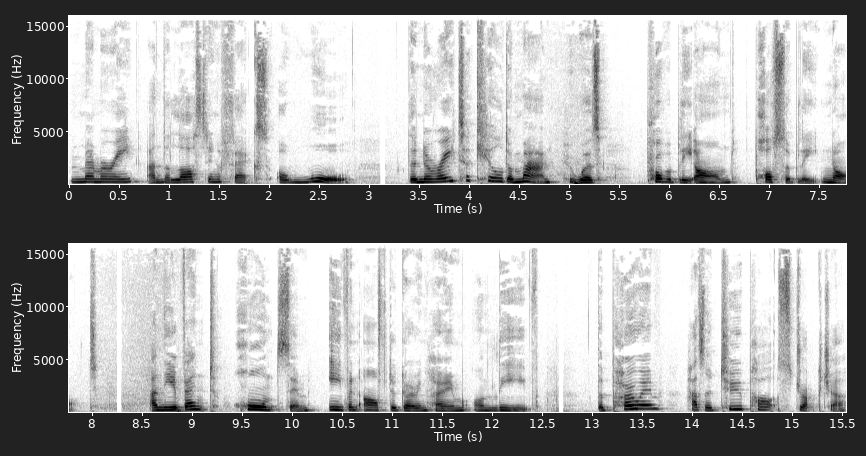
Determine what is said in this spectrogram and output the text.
memory, and the lasting effects of war. The narrator killed a man who was probably armed, possibly not, and the event haunts him even after going home on leave. The poem has a two part structure,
